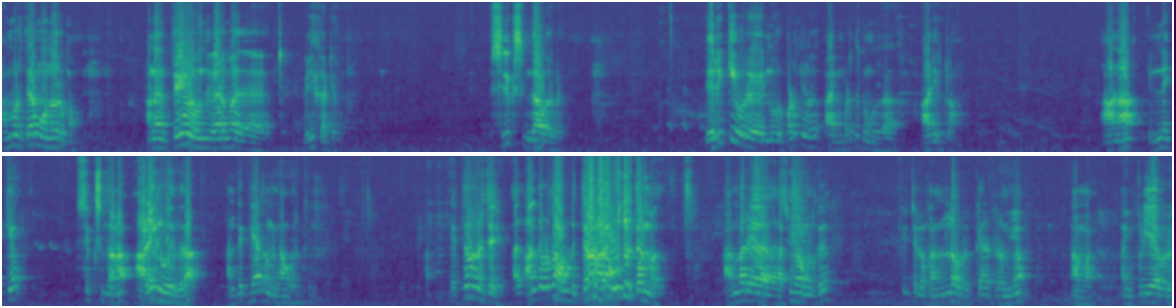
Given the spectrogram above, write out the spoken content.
நம்மளோட திறமை ஒன்று இருக்கும். ஆனால் திரையுலகம் வந்து வேறு மாதிரி அதை வெளிக்காட்டிடும். சிலிக் சிந்தா அவர்கள் நெருக்கி ஒரு நூறு படத்துக்கு ஆயிரம் படத்துக்கு அவங்க ஆடி இருக்கலாம் ஆனால் இன்றைக்கும் சிக்ஸ் தானா அலைகள் ஓதில் தான் அந்த கேரக்டர் நமக்கு ஞாபகம் இருக்குது எத்தனை படம் நடிச்சாரு அது அந்த படத்தில் அவங்களுடைய திறமை அதான் ஒரிஜினல் திறமை அது. அது மாதிரி அஸ்மிதா அவங்களுக்கு ஃப்யூச்சரில் நல்ல ஒரு கேரக்டர் அமையும். ஆமாம் இப்படியே ஒரு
